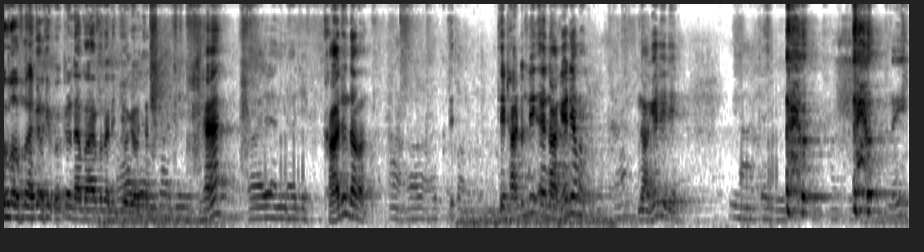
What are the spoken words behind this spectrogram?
ਬਾਪੂ ਆ ਕਰਕੇ ਕੁਰਕੰਡਿਆ ਮੈਂ ਪਤਾ ਨਹੀਂ ਕੀ ਹੋ ਗਿਆ ਉੱਥੇ। ਹੈ ਆਏ ਅੰਦਰ ਜੀ। ਖਾ ਜਾਂਦਾ ਵਾ? ਹਾਂ ਹਾਂ ਤੇ- ਤੇ ਠੰਡ ਲਈ ਇਹ ਨਾ ਗਿਆ ਵਾ ਨਾ ਗਿਆ ਜੀ ਜੀ ਨਹੀਂ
